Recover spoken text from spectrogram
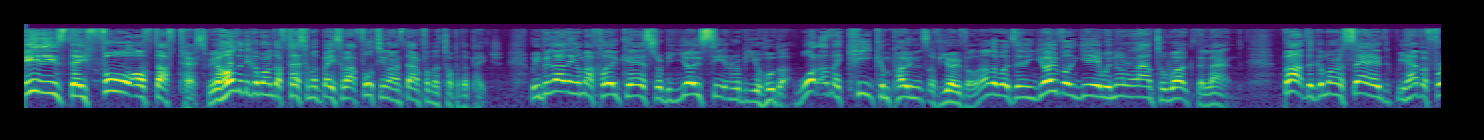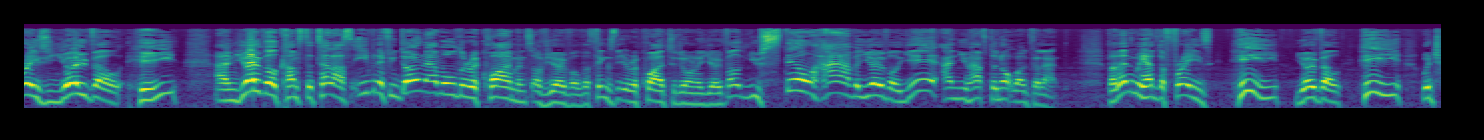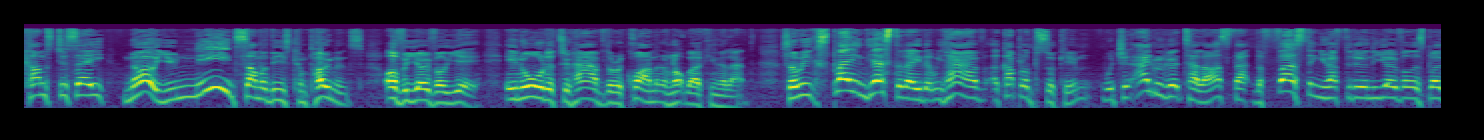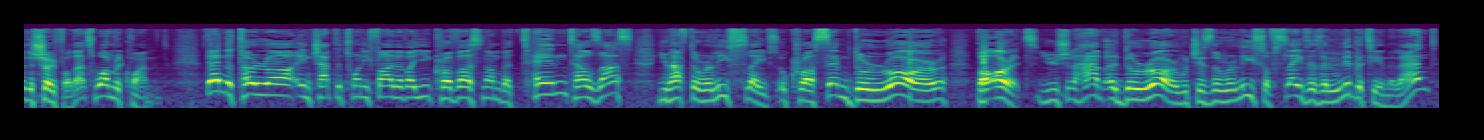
It is day four of Daf Tes. We are holding the Gemara on Daf Tes on the base about 14 lines down from the top of the page. We've been learning a Machlokes, Rabbi Yossi and Rabbi Yehuda. What are the key components of Yovel? In other words, in a Yovel year, we're not allowed to work the land. But the Gemara said we have a phrase Yovel he, and Yovel comes to tell us even if you don't have all the requirements of Yovel, the things that you're required to do on a Yovel, you still have a Yovel year and you have to not work the land. But then we had the phrase he, Yovel, he, which comes to say, no, you need some of these components of a Yovel year in order to have the requirement of not working the land. So we explained yesterday that we have a couple of psukim which in aggregate tell us that the first thing you have to do in the Yovel is blow the shofar. That's one requirement. Then the Torah in chapter 25 of Vayikra, verse number 10, tells us you have to release slaves. Ukrasem duror ba'aretz. You should have a duror, which is the release of slaves as a liberty in the land.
